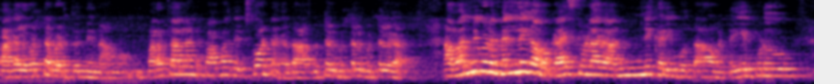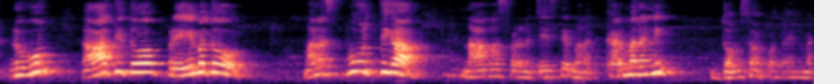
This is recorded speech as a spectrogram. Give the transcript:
పగలగొట్టబడుతుంది నామం. పర్వతాల పాప పాపాలు తెచ్చుకుంటాం కదా గుట్టలు గుట్టలు గుట్టలుగా. అవన్నీ కూడా మెల్లిగా ఒక ఐస్ క్రీమ్ లాగా అన్నీ కరిగిపోతా ఉంటాయి. ఎప్పుడు? నువ్వు ఆర్తితో ప్రేమతో మనస్ఫూర్తిగా నామస్మరణ చేస్తే మన కర్మలన్నీ ధ్వంసం అయిపోతాయి అనమాట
